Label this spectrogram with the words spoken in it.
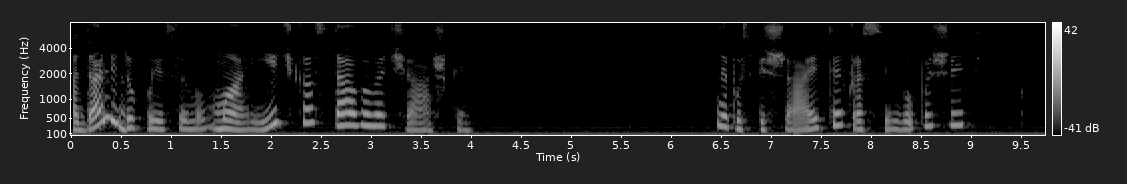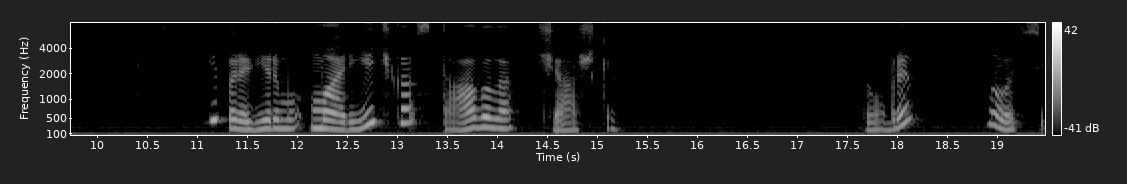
а далі дописуємо. Марічка ставила чашки. Не поспішайте, красиво пишіть. І перевіримо, Марічка ставила чашки. Добре, молодці.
